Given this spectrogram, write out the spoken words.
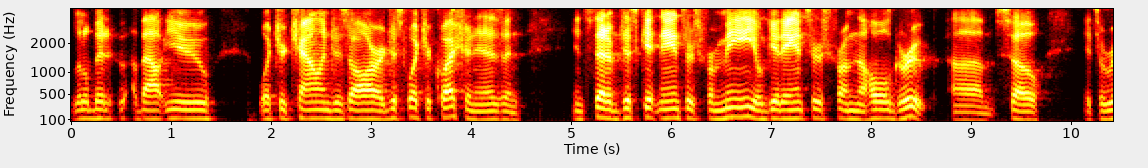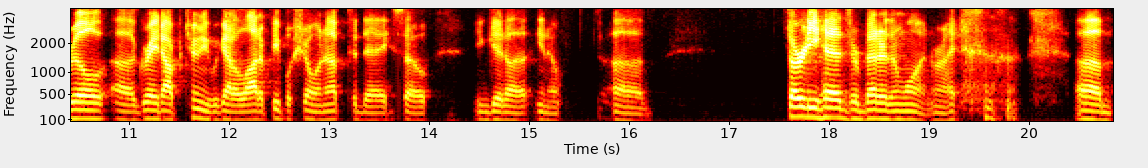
a little bit about you, what your challenges are, just what your question is. And instead of just getting answers from me, you'll get answers from the whole group. Um, so it's a real uh, great opportunity. We got a lot of people showing up today, so you can get a, you know, uh, 30 heads are better than one, right? um,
